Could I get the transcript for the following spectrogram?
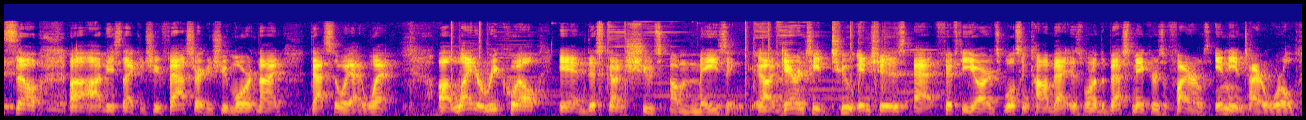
so uh, obviously I can shoot faster, I can shoot more with 9. That's the way I went. Uh, lighter recoil, and this gun shoots amazing. Uh, guaranteed two inches at 50 yards. Wilson Combat is one of the best makers of firearms in the entire world,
